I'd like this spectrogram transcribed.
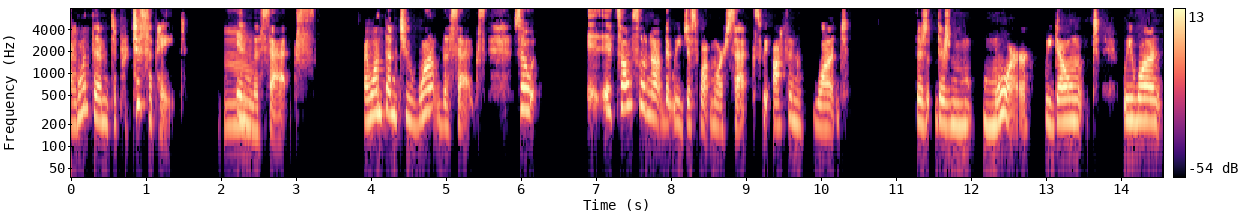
i want them to participate mm. in the sex. I want them to want the sex. So it's also not that we just want more sex. We often want there's there's more we don't we want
